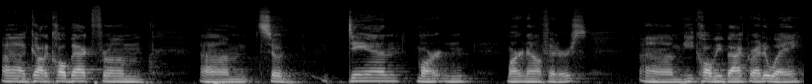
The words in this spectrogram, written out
uh, got a call back from, um, so Dan Martin, Martin Outfitters. Um, he called me back right away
